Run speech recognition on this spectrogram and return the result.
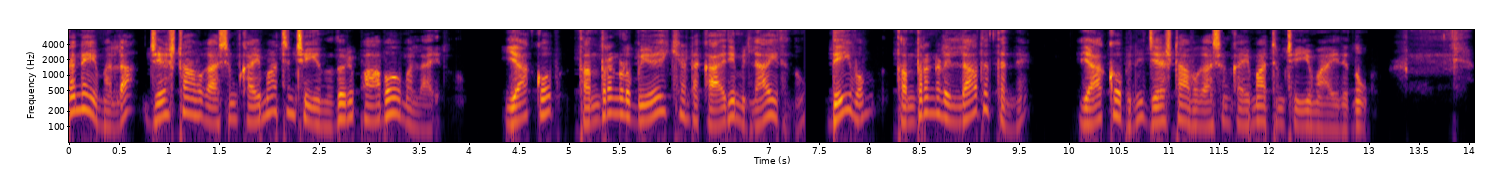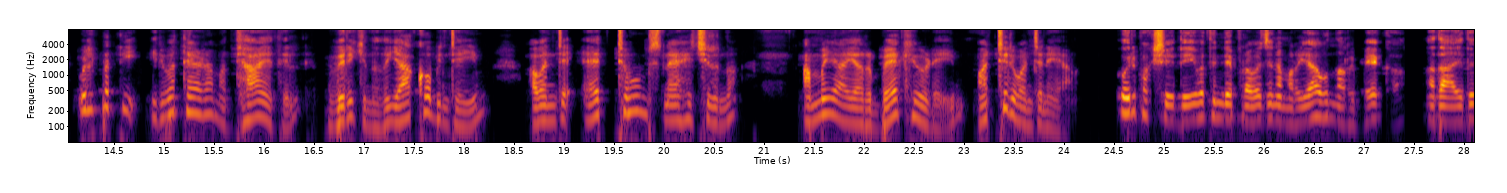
തന്നെയുമല്ല ജ്യേഷ്ഠാവകാശം കൈമാറ്റം ചെയ്യുന്നത് ഒരു പാപവുമല്ലായിരുന്നു. യാക്കോബ് തന്ത്രങ്ങൾ ഉപയോഗിക്കേണ്ട കാര്യമില്ലായിരുന്നു. ദൈവം തന്ത്രങ്ങളില്ലാതെ തന്നെ യാക്കോബിന് ജ്യേഷ്ഠാവകാശം കൈമാറ്റം ചെയ്യുമായിരുന്നു. ഉൽപ്പത്തി ഇരുപത്തിയേഴാം അധ്യായത്തിൽ വിവരിക്കുന്നത് യാക്കോബിന്റെയും അവന്റെ ഏറ്റവും സ്നേഹിച്ചിരുന്ന അമ്മയായ റിബേക്കയുടെയും മറ്റൊരു വഞ്ചനയാണ്. ഒരു പക്ഷേ ദൈവത്തിന്റെ പ്രവചനം അറിയാവുന്ന റിബേക്ക അതായത്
